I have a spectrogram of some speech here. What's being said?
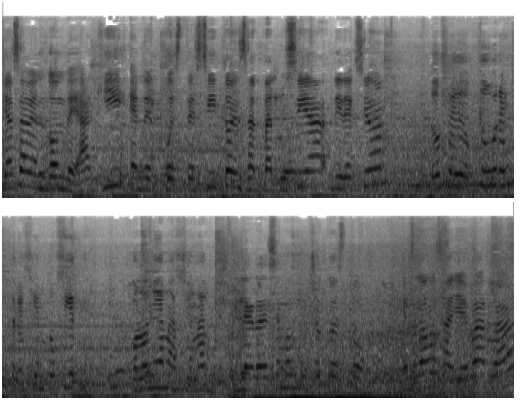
Ya saben dónde, aquí en el puestecito en Santa Lucía, dirección. 12 de octubre, 307, Colonia Nacional. Y le agradecemos mucho todo esto que nos vamos a llevar, ¿verdad?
